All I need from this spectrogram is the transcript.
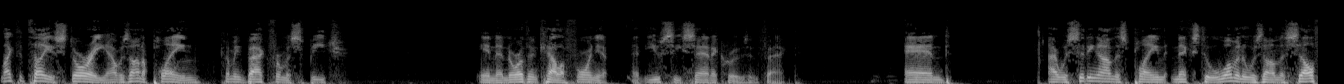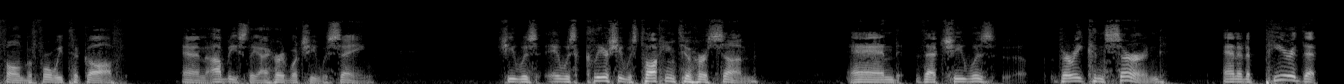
I'd like to tell you a story. I was on a plane coming back from a speech in uh, Northern California at UC Santa Cruz, in fact. And I was sitting on this plane next to a woman who was on the cell phone before we took off, and obviously I heard what she was saying. She was it was clear she was talking to her son and that she was very concerned and it appeared that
